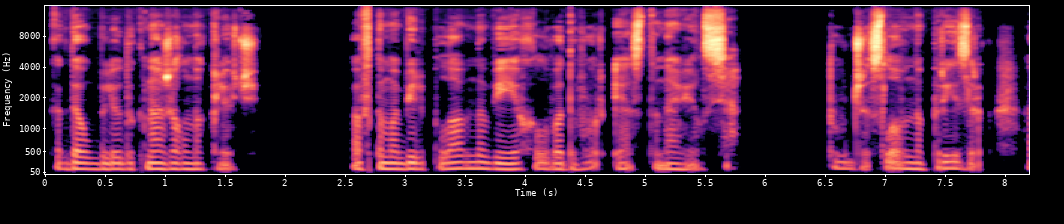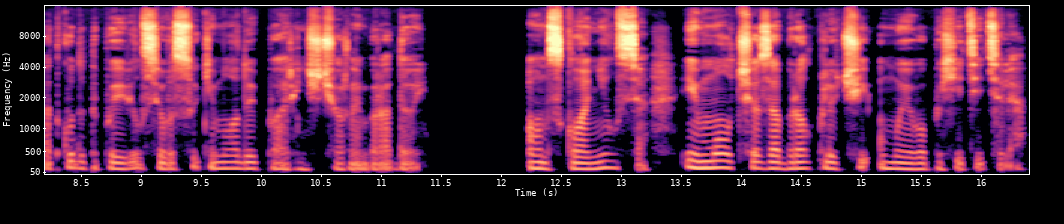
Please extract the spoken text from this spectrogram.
когда ублюдок нажал на ключ. Автомобиль плавно въехал во двор и остановился. Тут же, словно призрак, откуда-то появился высокий молодой парень с черной бородой. Он склонился и молча забрал ключи у моего похитителя,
